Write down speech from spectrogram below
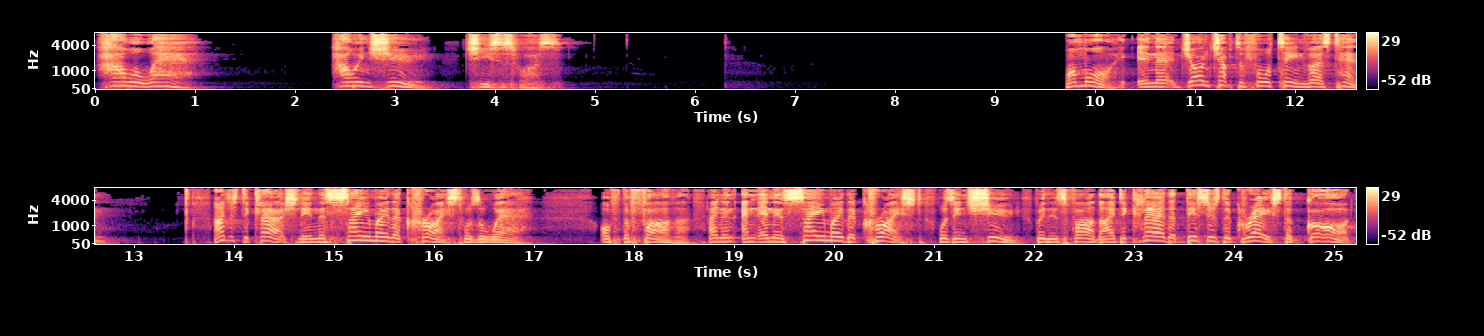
how aware, how in tune Jesus was. One more. In uh, John chapter 14, verse 10. I just declare actually, in the same way that Christ was aware of the Father. And in, and, in the same way that Christ was in tune with his Father, I declare that this is the grace that God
